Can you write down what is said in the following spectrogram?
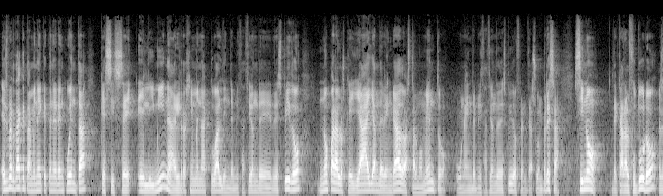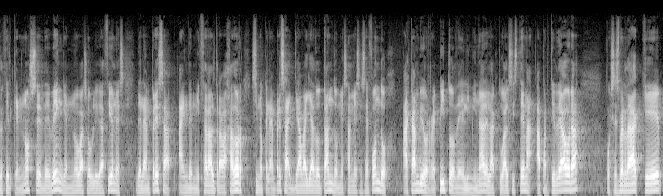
Es verdad que también hay que tener en cuenta que si se elimina el régimen actual de indemnización de despido, no para los que ya hayan devengado hasta el momento una indemnización de despido frente a su empresa, sino de cara al futuro, es decir, que no se devenguen nuevas obligaciones de la empresa a indemnizar al trabajador, sino que la empresa ya vaya dotando mes a mes ese fondo a cambio, repito, de eliminar el actual sistema a partir de ahora, pues es verdad que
